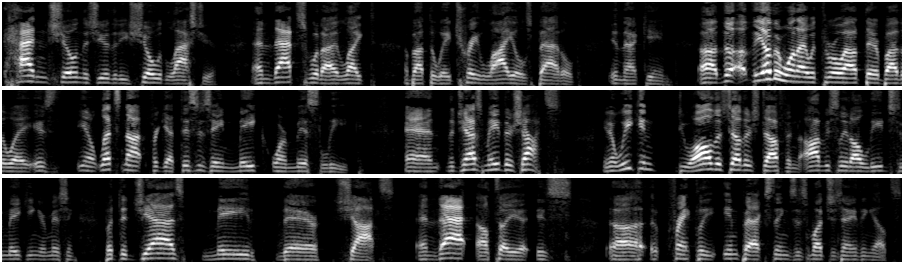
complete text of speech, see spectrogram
hadn't shown this year that he showed last year. And that's what I liked about the way Trey Lyles battled in that game. Uh, the, the other one I would throw out there, by the way, is, you know, let's not forget this is a make or miss league. And the Jazz made their shots. You know, we can do all this other stuff, and obviously it all leads to making or missing. But the Jazz made their shots, and that I'll tell you is, uh, frankly, impacts things as much as anything else.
